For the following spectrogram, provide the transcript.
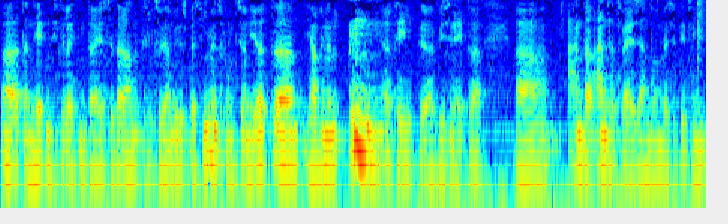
äh, dann hätten Sie vielleicht Interesse daran, ein bisschen zu hören, wie das bei Siemens funktioniert. ich habe Ihnen erzählt, wie es in etwa ansatzweise an der Universität Wien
